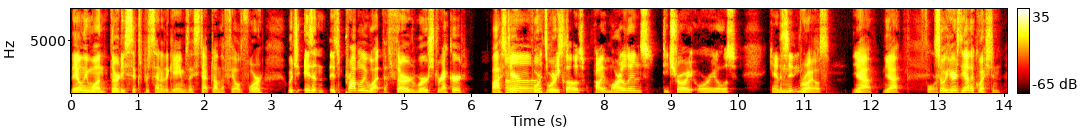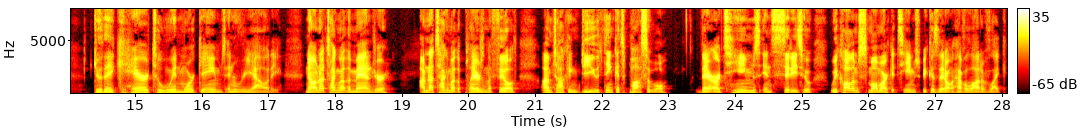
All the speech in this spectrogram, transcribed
they only won 36% of the games they stepped on the field for, which isn't it's probably what, the third worst record last year? Uh, Fourth it's pretty worst? close. Probably Marlins, Detroit, Orioles, Kansas And City. Royals. Yeah, yeah. Four. So here's the other question. Do they care to win more games in reality? Now, I'm not talking about the manager. I'm not talking about the players on the field. I'm talking, do you think it's possible there are teams in cities who we call them small market teams because they don't have a lot of like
